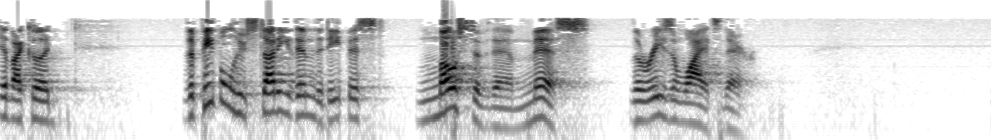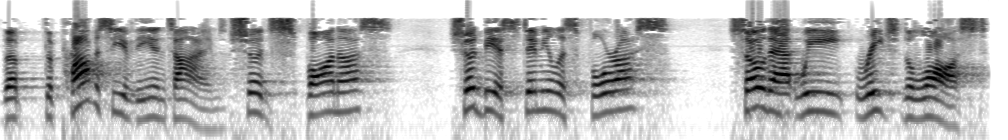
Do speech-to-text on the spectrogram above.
if I could. The people who study them the deepest most of them miss the reason why it's there. The, the prophecy of the end times should spawn us, should be a stimulus for us, so that we reach the lost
